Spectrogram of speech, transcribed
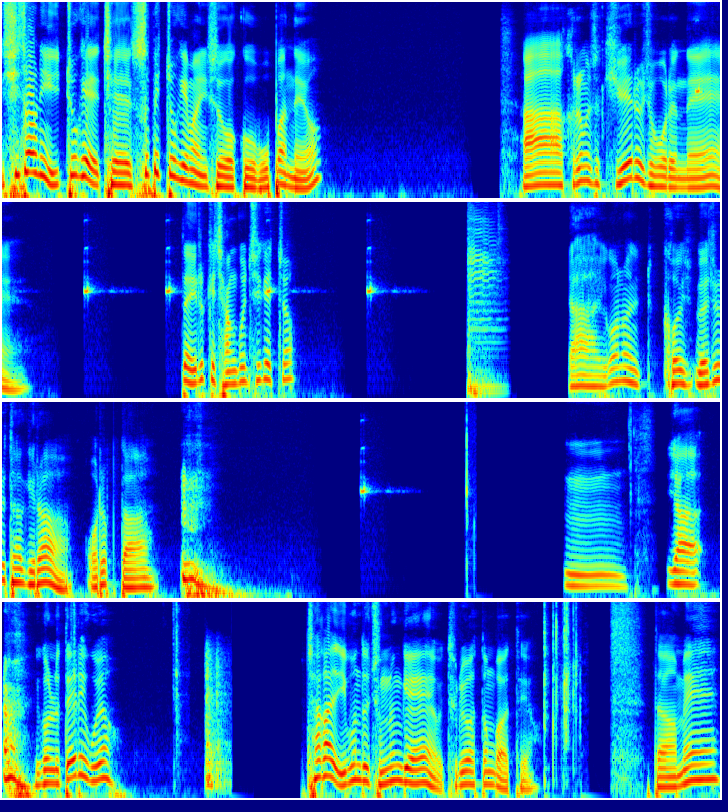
시선이 이쪽에 제 수비 쪽에만 있어갖고 못 봤네요. 아, 그러면서 기회를 줘버렸네. 네, 이렇게 장군 치겠죠? 야, 이거는 거의 외줄타기라 어렵다. 음, 야, 이걸로 때리고요. 차가 이분도 죽는 게 두려웠던 것 같아요. 다음에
